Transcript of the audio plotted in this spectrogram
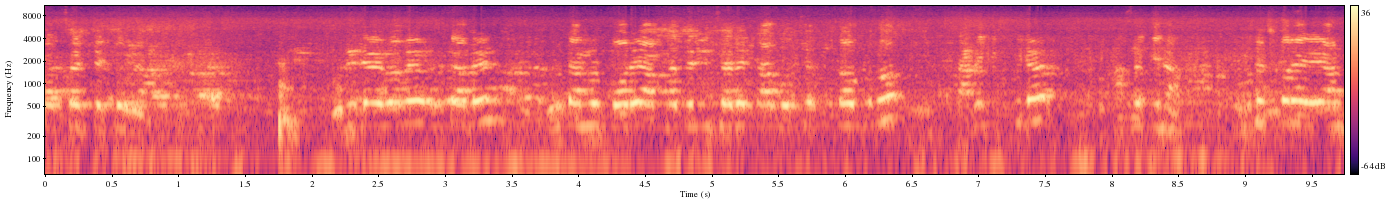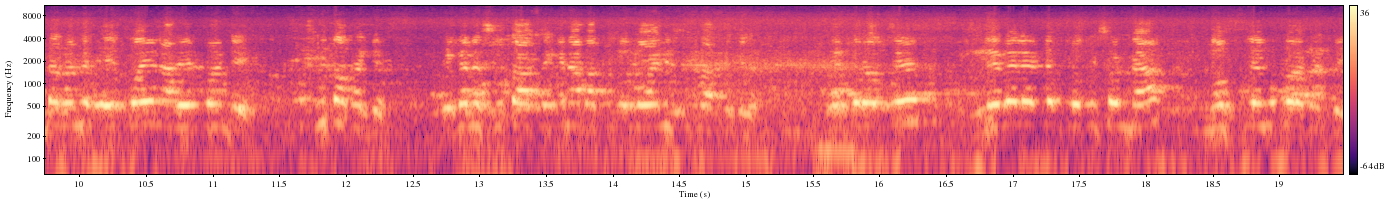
আউটসাইড চেক করবেন। বডিটা এভাবে উল্টাবেন, উল্টানোর পরে আপনাদের ইনসাইডে কাজ হচ্ছে কোথাও কোনো তারিখ ক্লিয়ার আছে কিনা বিশেষ করে এই আন্ডারগ্রাউন্ডের এই পয়েন্ট আর এই পয়েন্টে সুতা থাকে। এখানে সুতা আছে কিনা বা কোনো জয়েন্ট সুতা আছে কিনা। এরপর হচ্ছে লেভেলের যে পজিশনটা নকশিয়ার উপরে থাকবে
